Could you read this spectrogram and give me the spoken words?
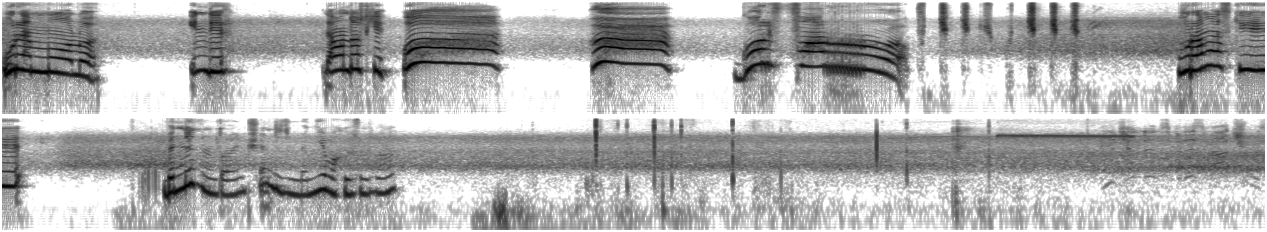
Uremmoğlu. İndir. Lewandowski. Vaa! Vaa! Gol Faruk. Vuramaz ki. Ben ne dedim daha? Bir şey mi dedim ben? Niye bakıyorsunuz bana? The attendance for this match was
